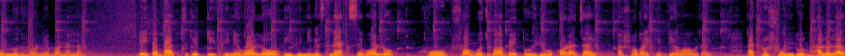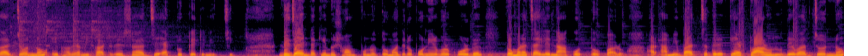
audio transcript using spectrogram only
অন্য ধরনের বানালাম। এইটা বাচ্চাদের টিফিনে বলো ইভিনিংয়ে স্ন্যাক্সে বলো, খুব সহজভাবে তৈরিও করা যায় আর সবাইকে দেওয়াও যায়। একটু সুন্দর, ভালো লাগার জন্য এভাবে আমি কাটারের সাহায্যে একটু কেটে নিচ্ছি। ডিজাইনটা কিন্তু সম্পূর্ণ তোমাদের ওপর নির্ভর করবে, তোমরা চাইলে না করতেও পারো। আর আমি বাচ্চাদেরকে একটু আনন্দ দেওয়ার জন্য,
